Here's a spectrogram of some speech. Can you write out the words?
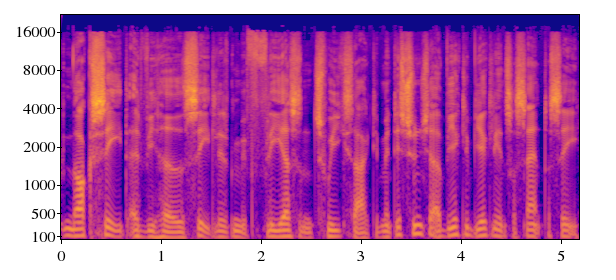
nok set, at vi havde set lidt flere sådan tweaks men det synes jeg er virkelig, virkelig interessant at se,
